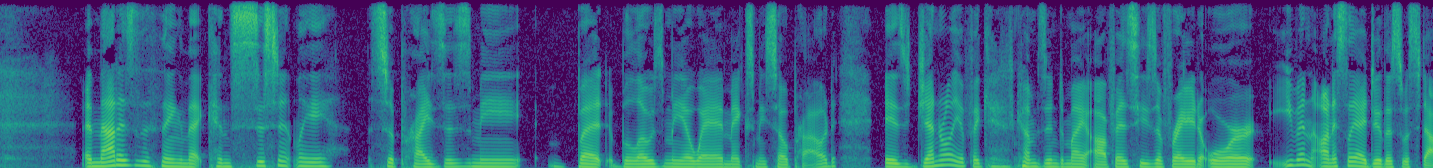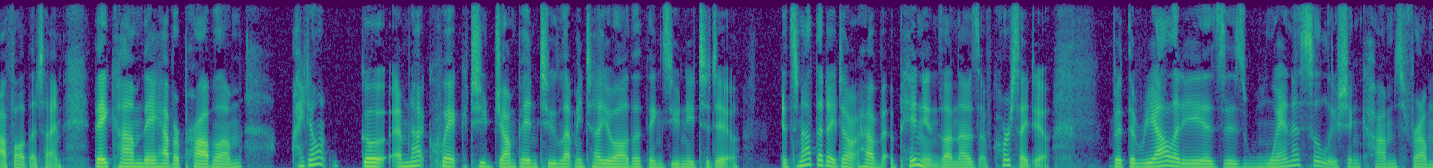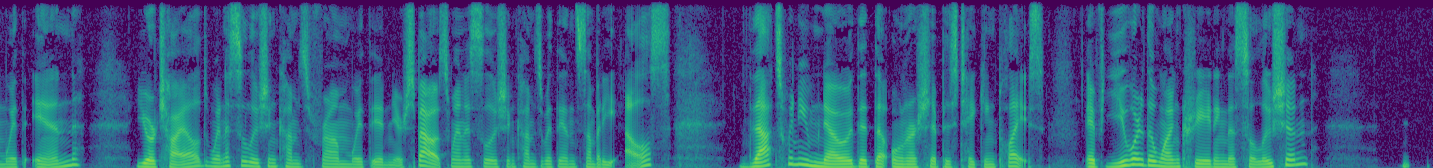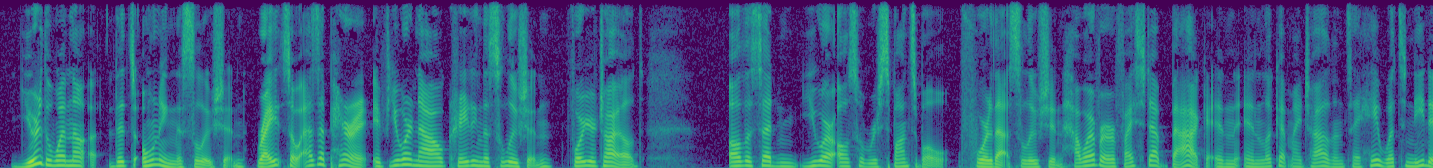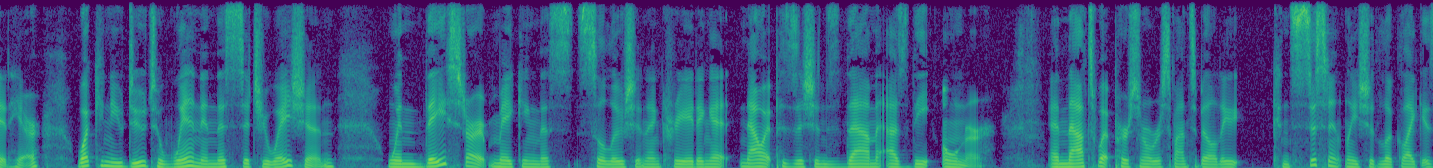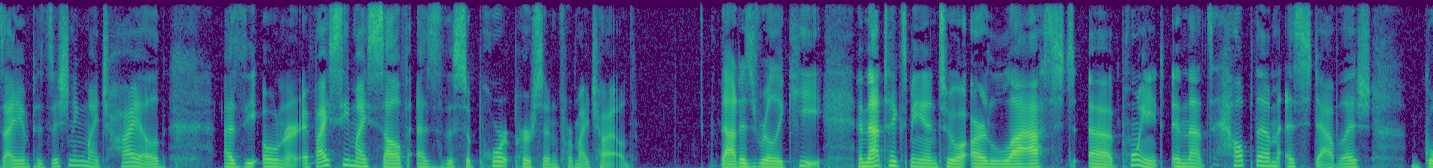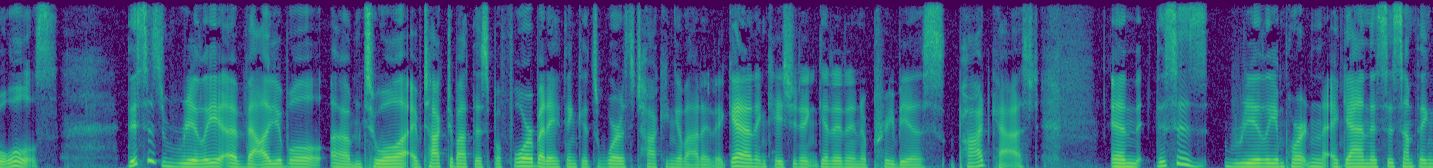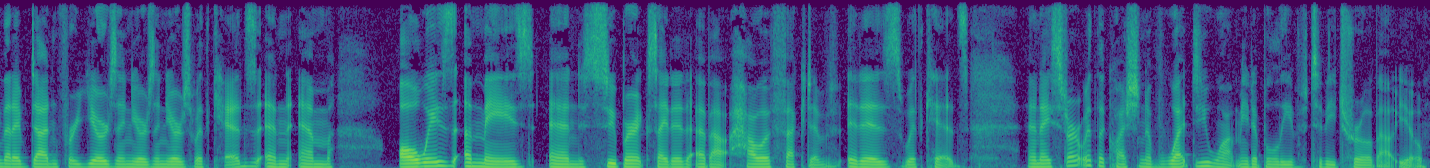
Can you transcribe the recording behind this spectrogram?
and that is the thing that consistently surprises me but blows me away and makes me so proud is generally if a kid comes into my office, he's afraid, or even honestly, I do this with staff all the time. They come, they have a problem. I don't go, I'm not quick to jump into, let me tell you all the things you need to do. It's not that I don't have opinions on those, of course I do. But the reality is, is when a solution comes from within, your child, when a solution comes from within your spouse, when a solution comes within somebody else, that's when you know that the ownership is taking place. If you are the one creating the solution, you're the one that, that's owning the solution, right? So, as a parent, if you are now creating the solution for your child, all of a sudden you are also responsible for that solution. However, if I step back and, and look at my child and say, hey, what's needed here? What can you do to win in this situation? When they start making this solution and creating it, now it positions them as the owner. And that's what personal responsibility consistently should look like is I am positioning my child as the owner. If I see myself as the support person for my child, that is really key. And that takes me into our last uh, point, and that's help them establish goals. This is really a valuable um, tool. I've talked about this before, but I think it's worth talking about it again in case you didn't get it in a previous podcast. And this is really important. Again, this is something that I've done for years and years and years with kids and am always amazed and super excited about how effective it is with kids. And I start with the question of what do you want me to believe to be true about you?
